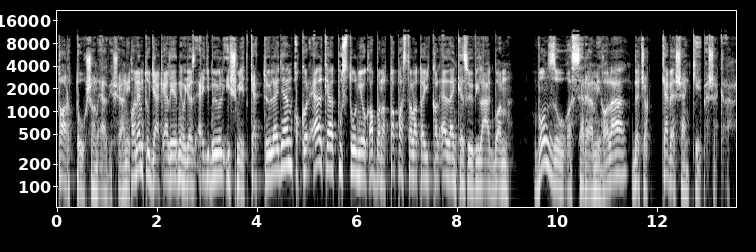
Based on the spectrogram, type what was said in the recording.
tartósan elviselni. Ha nem tudják elérni, hogy az egyből ismét kettő legyen, akkor el kell pusztulniuk abban a tapasztalataikkal ellenkező világban. Vonzó a szerelmi halál, de csak kevesen képesek rá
